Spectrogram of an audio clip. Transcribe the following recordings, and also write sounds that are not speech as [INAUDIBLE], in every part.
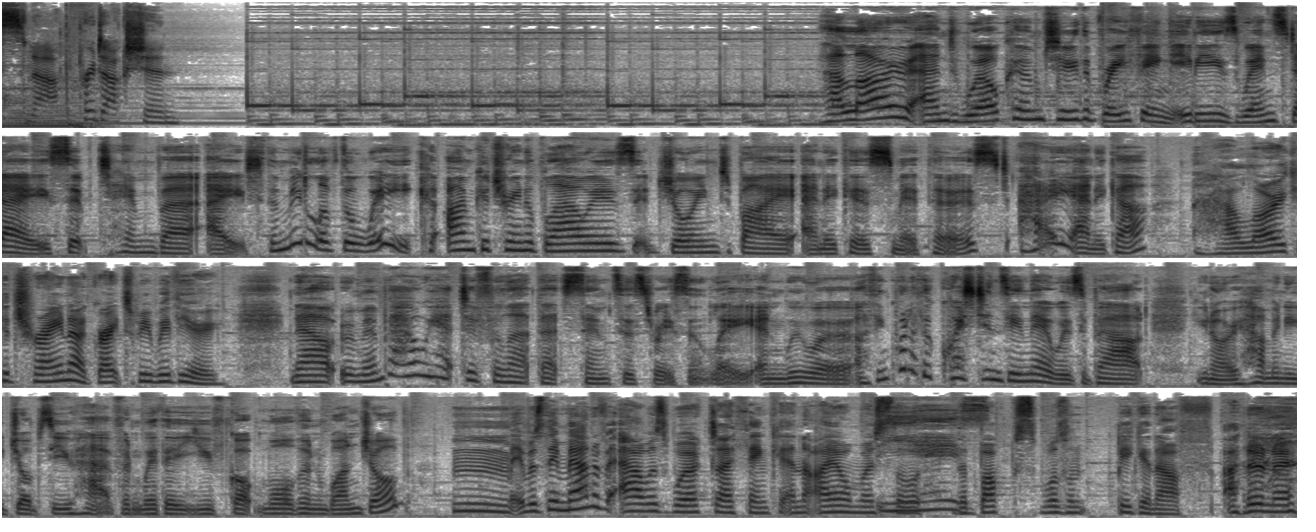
listener production. Hello and welcome to the briefing. It is Wednesday, September 8th, the middle of the week. I'm Katrina Blowers, joined by Annika Smethurst. Hey, Annika. Hello, Katrina. Great to be with you. Now, remember how we had to fill out that census recently? And we were, I think one of the questions in there was about, you know, how many jobs you have and whether you've got more than one job. Mm, it was the amount of hours worked, I think, and I almost thought Yes. the box wasn't big enough. [LAUGHS] I don't know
